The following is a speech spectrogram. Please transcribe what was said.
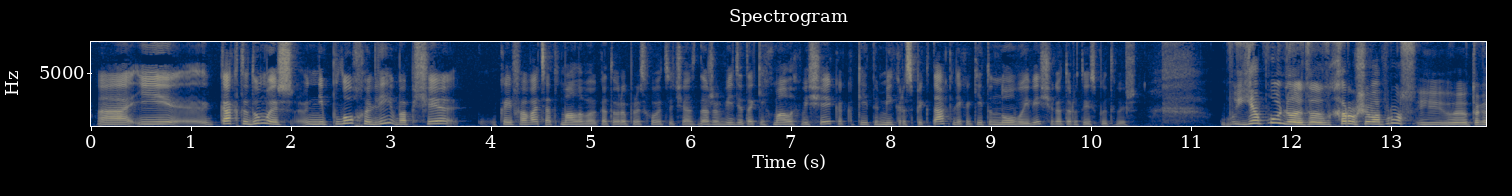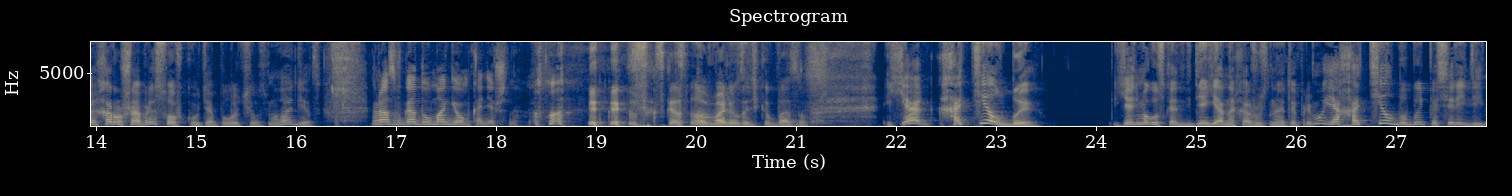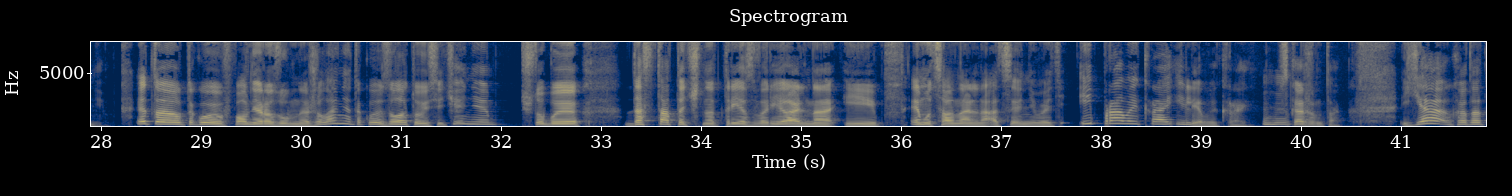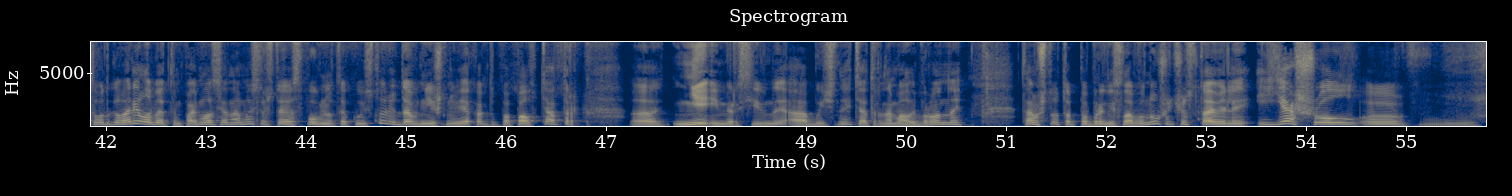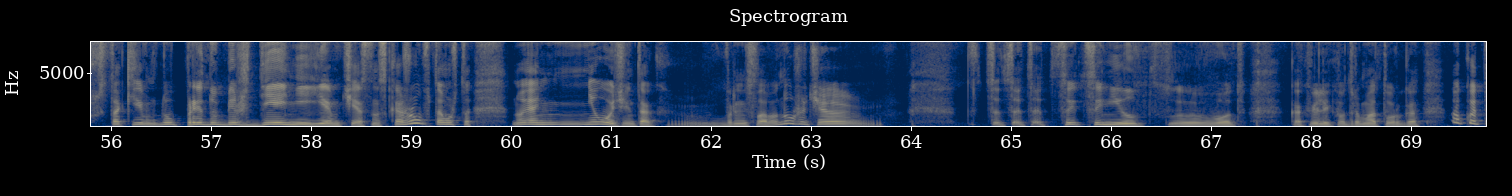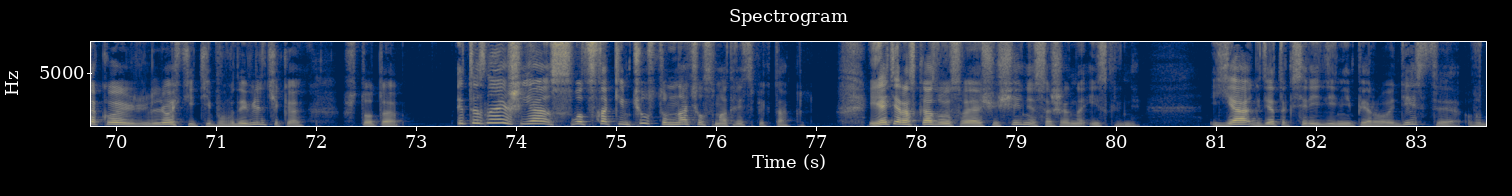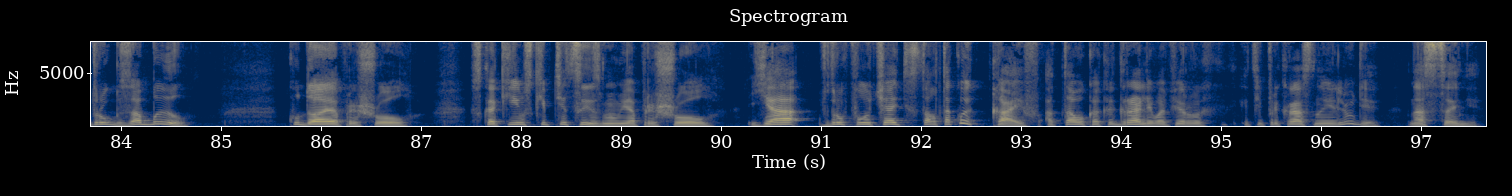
э, и как ты думаешь, неплохо ли вообще кайфовать от малого, которое происходит сейчас, даже в виде таких малых вещей, как какие-то микроспектакли, какие-то новые вещи, которые ты испытываешь? Я понял, это хороший вопрос, и э, такая хорошая обрисовка у тебя получилась. Молодец. Раз в году могем, конечно. Сказала малюточка Базов. Я хотел бы, я не могу сказать, где я нахожусь на этой прямой, я хотел бы быть посередине. Это такое вполне разумное желание, такое золотое сечение, чтобы достаточно трезво, реально и эмоционально оценивать и правый край, и левый край, угу. скажем так. Я когда-то вот говорил об этом, поймался на мысли, что я вспомнил такую историю давнишнюю. Я как-то попал в театр э, не иммерсивный, а обычный, театр на Малой Бронной. Там что-то по Брониславу Нушичу ставили, и я шел э, с таким, ну, предубеждением, честно скажу, потому что, ну, я не очень так Бронислава Нушича ценил, э, вот, как великого драматурга. Ну, какой-то такой легкий типа водевильчика, что-то. И ты знаешь, я с, вот с таким чувством начал смотреть спектакль. И я тебе рассказываю свои ощущения совершенно искренне я где-то к середине первого действия вдруг забыл, куда я пришел, с каким скептицизмом я пришел. Я вдруг получать стал такой кайф от того, как играли, во-первых, эти прекрасные люди на сцене,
